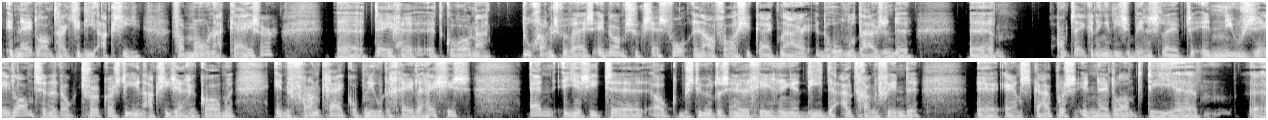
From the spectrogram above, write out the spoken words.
In Nederland had je die actie van Mona Keizer. Uh, tegen het corona toegangsbewijs enorm succesvol. In afval als je kijkt naar de honderdduizenden uh, handtekeningen die ze binnensleepten. In Nieuw-Zeeland zijn het ook truckers die in actie zijn gekomen. In Frankrijk opnieuw de gele hesjes. En je ziet uh, ook bestuurders en regeringen die de uitgang vinden. Ernst Kuipers in Nederland, die uh,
